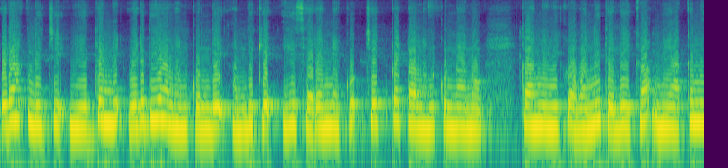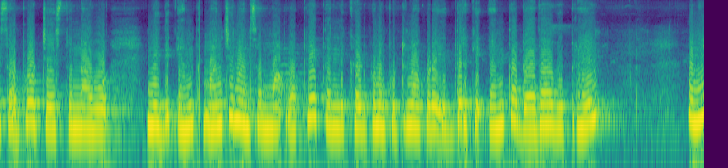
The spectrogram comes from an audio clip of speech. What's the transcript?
విడాకులిచ్చి మీ ఇద్దరిని విడదీయాలనుకుంది. అందుకే ఈ శరణ్యకు చెక్ పెట్టాలనుకున్నాను. కానీ నీకు అవన్నీ తెలియక మీ అక్కని సపోర్ట్ చేస్తున్నావు. నీది ఎంత మంచి మనసమ్మ. ఒకే తల్లి కడుపున పుట్టినా కూడా ఇద్దరికి ఎంత భేదాభిప్రాయం? అని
